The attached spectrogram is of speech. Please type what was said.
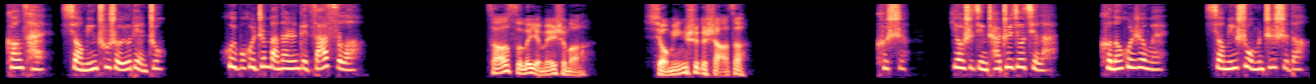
刚才小明出手有点重，会不会真把那人给砸死了？”“砸死了也没什么，小明是个傻子。”可是。要是警察追究起来，可能会认为小明是我们指使的。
